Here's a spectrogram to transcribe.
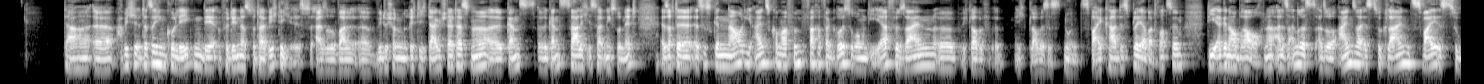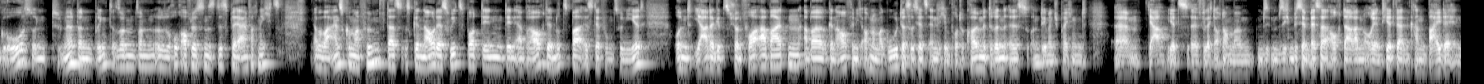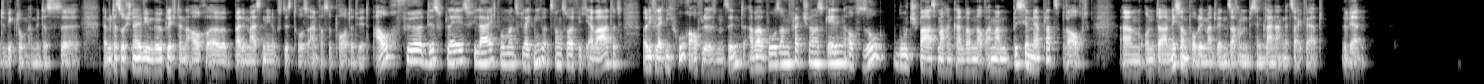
Da äh, habe ich tatsächlich einen Kollegen, der für den das total wichtig ist. Also weil, äh, wie du schon richtig dargestellt hast, ne, äh, ganz äh, ganzzahlig ist halt nicht so nett. Er sagte, es ist genau die 1,5-fache Vergrößerung, die er für sein, äh, ich glaube, äh, ich glaube, es ist nur ein 2K-Display, aber trotzdem, die er genau braucht. Ne? Alles andere ist, also 1er ist zu klein, 2 ist zu groß und ne, dann bringt so ein, so ein hochauflösendes Display einfach nichts. Aber bei 1,5, das ist genau der Sweet Spot, den, den er braucht, der nutzbar ist, der funktioniert. Und ja, da gibt es schon Vorarbeiten, aber genau finde ich auch nochmal gut, dass es jetzt endlich im Protokoll mit drin ist und dementsprechend ähm, ja jetzt äh, vielleicht auch nochmal sich ein bisschen besser auch daran orientiert werden kann bei der Entwicklung, damit das, äh, damit das so schnell wie möglich dann auch äh, bei den meisten Linux-Distros einfach supported wird. Auch für Displays vielleicht, wo man es vielleicht nicht zwangsläufig erwartet, weil die vielleicht nicht hochauflösend sind, aber wo so ein Fractional Scaling auch so gut Spaß machen kann, weil man auf einmal ein bisschen mehr Platz braucht ähm, und da nicht so ein Problem hat, wenn Sachen ein bisschen kleiner angezeigt werd, werden.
